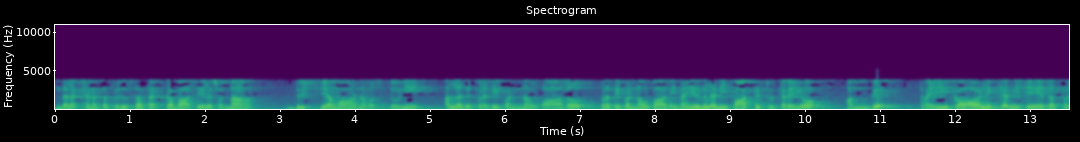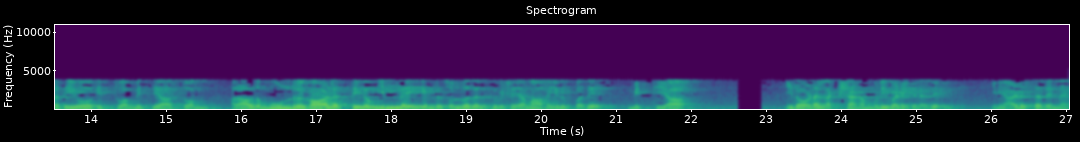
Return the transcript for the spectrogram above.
இந்த லட்சணத்தை பெருசா தர்க்க பாஷையில சொன்னா திருஷ்யமான வஸ்துனி அல்லது பிரதிபன்ன உபாதோ. பிரதிபன்ன உபாதினா எதுல நீ பார்த்துட்டு இருக்கிறையோ அங்கு திரைகாலிக்க நிஷேத பிரதியோகித்துவம் மித்தியாத்துவம். அதாவது மூன்று காலத்திலும் இல்லை என்று சொல்வதற்கு விஷயமாக இருப்பது மித்தியா. இதோட லட்சணம் முடிவடைகிறது. இனி அடுத்தது என்ன?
